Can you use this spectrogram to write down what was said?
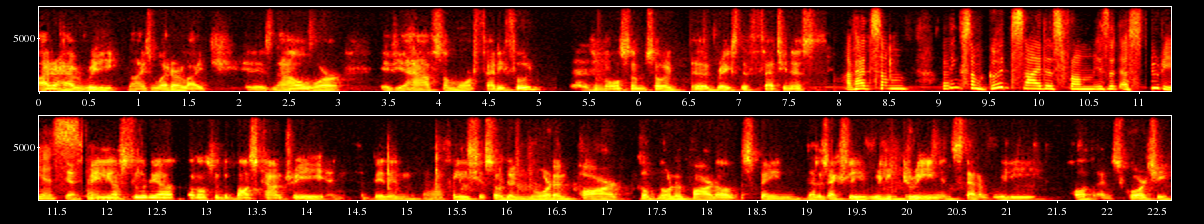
either have really nice weather like it is now or if you have some more fatty food, that is awesome. So it uh, breaks the fattiness. I've had some, I think, some good ciders from, is it Asturias? Yes, mainly Asturias, but also the Basque Country and a bit in uh, Galicia. So the northern part, top northern part of Spain, that is actually really green instead of really hot and scorchy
